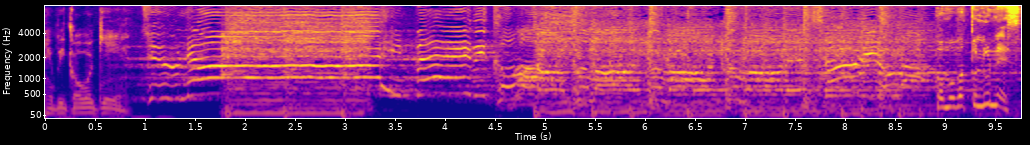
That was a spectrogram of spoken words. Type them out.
Here we go again. ¿Cómo va tu lunes?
